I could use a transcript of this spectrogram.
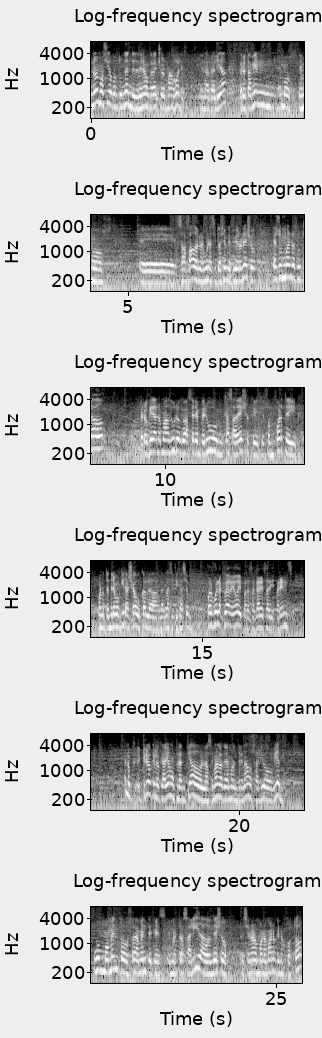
no hemos sido contundentes, tenemos que haber hecho más goles en la realidad, pero también hemos eh, zafado en alguna situación que tuvieron ellos. Es un buen resultado, pero queda lo más duro que va a ser en Perú, en casa de ellos, que, que son fuertes y bueno, tendremos que ir allá a buscar la, la clasificación. ¿Cuál fue la clave hoy para sacar esa diferencia? Bueno, creo que lo que habíamos planteado en la semana que habíamos entrenado salió bien. Hubo un momento solamente que es en nuestra salida donde ellos presionaron mano a mano que nos costó.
